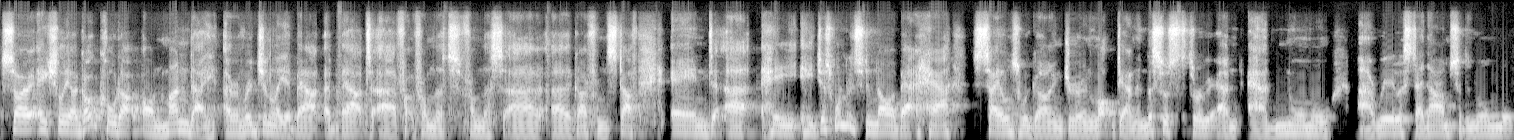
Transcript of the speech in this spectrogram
So actually, I got called up on Monday originally about about uh, from, from, this from this uh, uh, guy from Stuff, and uh, he he just wanted to know about how sales were going during lockdown, and this was through our, our normal uh, real estate arm, so the normal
